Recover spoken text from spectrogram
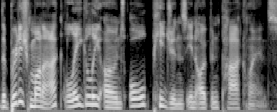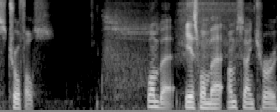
The British monarch legally owns all pigeons in open parklands. True or false? One Wombat. Yes, wombat. I'm saying true.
